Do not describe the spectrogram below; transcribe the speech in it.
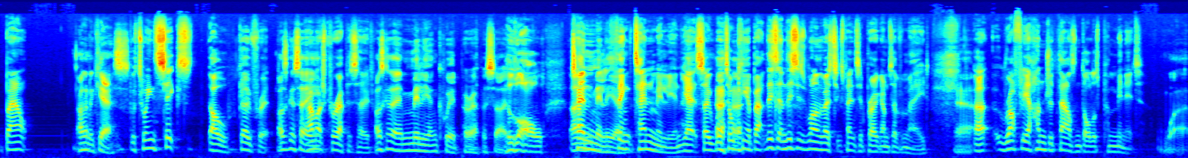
about I'm going to guess. between six oh go for it. I was going to say how much per episode? I was going to say a million quid per episode. Lol. 10 million. Think 10 million. Yeah. So we're talking about this, and this is one of the most expensive programs ever made. Yeah. Uh, roughly $100,000 per minute Wow.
